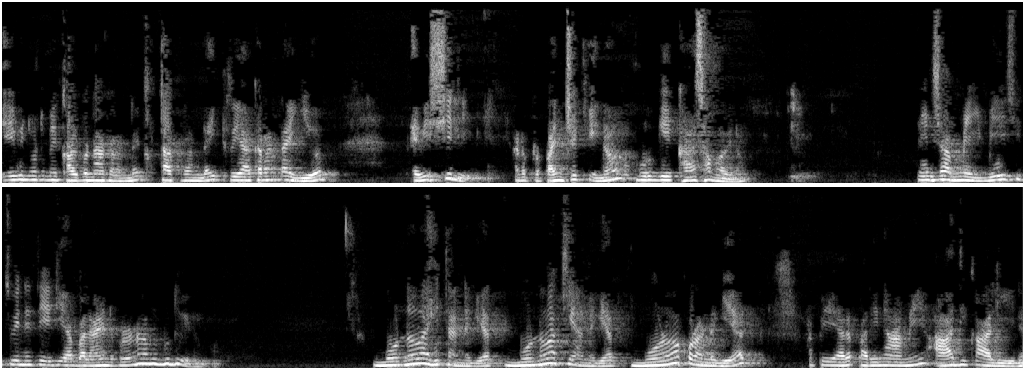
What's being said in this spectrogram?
ඒ විනෝඩ මේ කල්පනා කරන්නයි කතා කරන්නයි ක්‍රියා කරන්නයි ගියොත් එවිසිලි අර ප්‍රපංච කියන මුර්ගේ කා සම වෙනවා. ඒ නිසා මේ මේ සිතුවෙන දේ දිහා බලහින්න පුළුවන් නම් බුදු වෙනවා. මොනවා හිතන්න ගියත් මොනවා කියන්න ගියත් මොනවා කරන්න ගියත් අපේ අර පරිණාමයේ ආදි කාලීන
